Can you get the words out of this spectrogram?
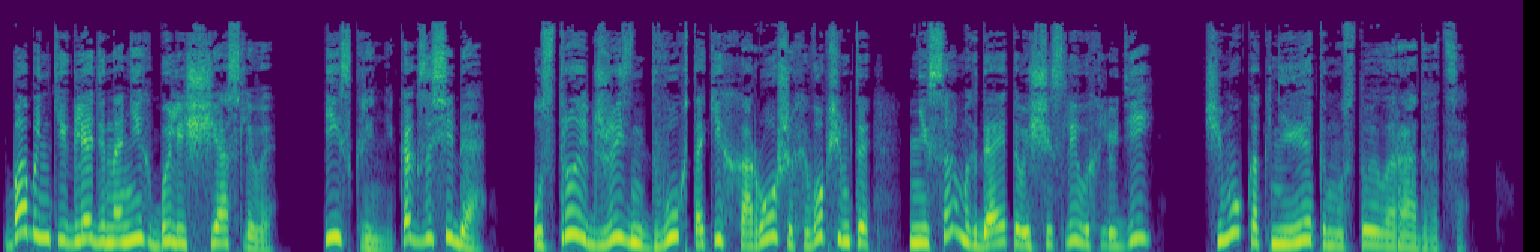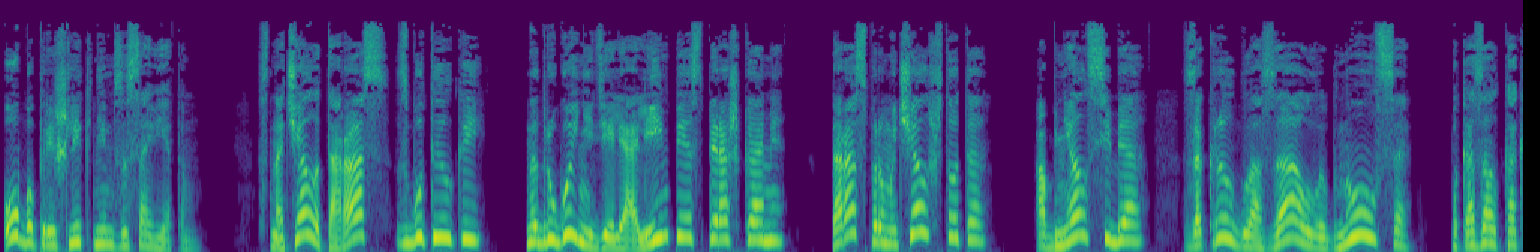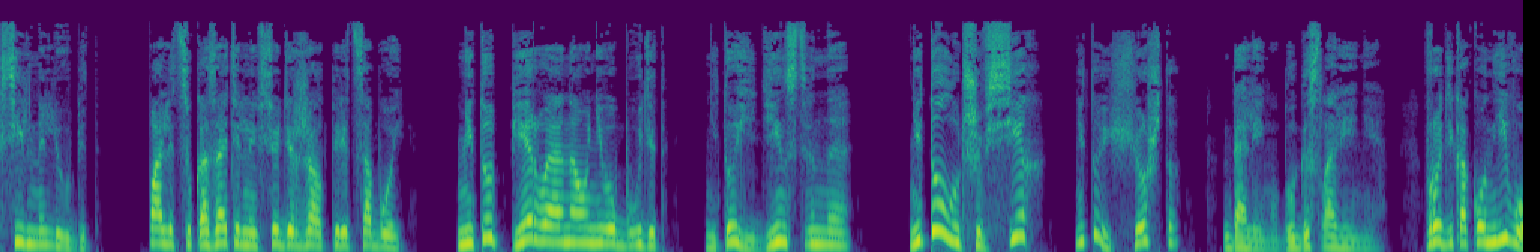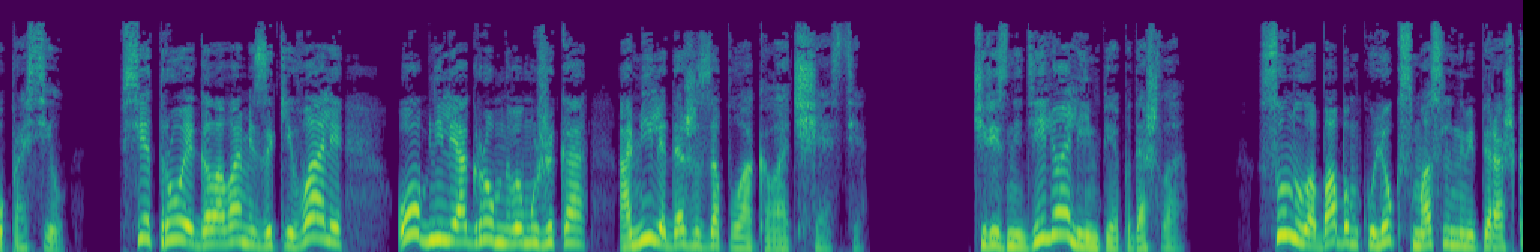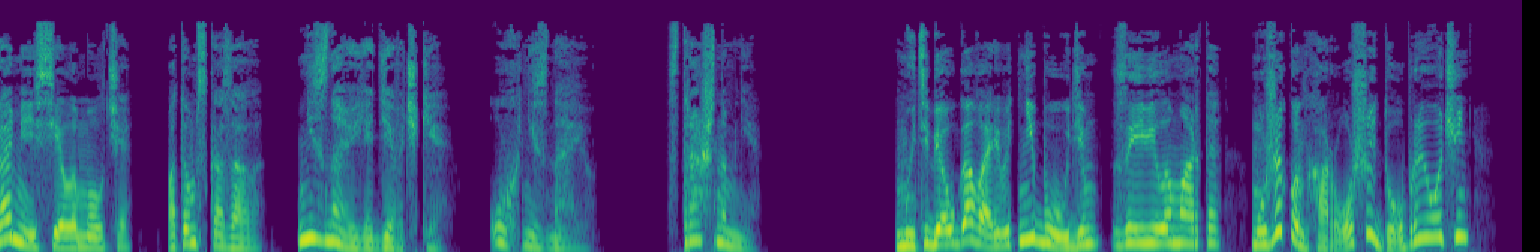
Бабоньки, глядя на них, были счастливы, искренне, как за себя. Устроить жизнь двух таких хороших и, в общем-то, не самых до этого счастливых людей, чему, как не этому, стоило радоваться. Оба пришли к ним за советом. Сначала Тарас с бутылкой, на другой неделе Олимпия с пирожками. Тарас промычал что-то, обнял себя, закрыл глаза, улыбнулся, показал, как сильно любит. Палец указательный все держал перед собой. Не то первая она у него будет, не то единственная, не то лучше всех, не то еще что. Дали ему благословение. Вроде как он его просил. Все трое головами закивали, обняли огромного мужика, а Миля даже заплакала от счастья. Через неделю Олимпия подошла. Сунула бабам кулек с масляными пирожками и села молча. Потом сказала, «Не знаю я, девочки, ух, не знаю. Страшно мне». «Мы тебя уговаривать не будем», — заявила Марта. «Мужик он хороший, добрый очень.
